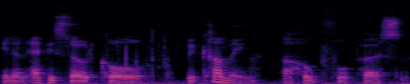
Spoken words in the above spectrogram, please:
in an episode called Becoming a Hopeful Person.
